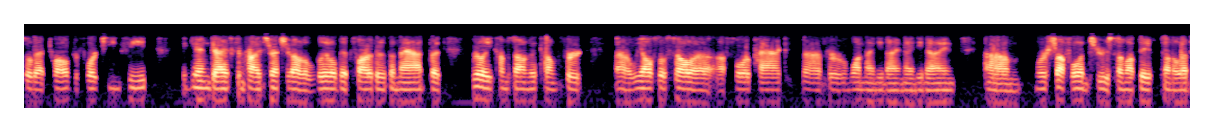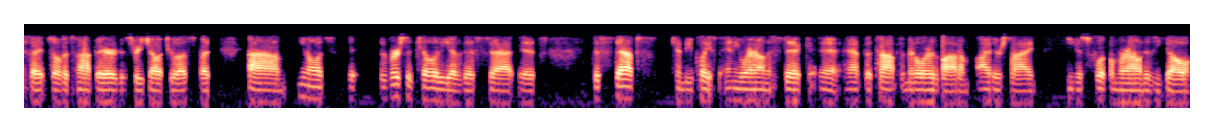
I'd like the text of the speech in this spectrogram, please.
so that 12 to 14 feet. Again, guys can probably stretch it out a little bit farther than that, but really it comes down to comfort. Uh, we also sell a, a four pack uh, for 199.99. Um, we're shuffling through some updates on the website, so if it's not there, just reach out to us. But um, you know, it's it, the versatility of this set. It's the steps can be placed anywhere on the stick at the top, the middle, or the bottom, either side. You just flip them around as you go.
